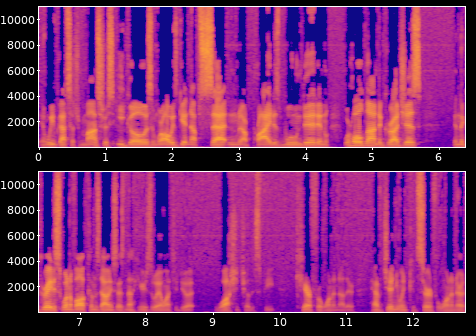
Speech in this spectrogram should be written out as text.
and we've got such monstrous egos, and we're always getting upset, and our pride is wounded, and we're holding on to grudges. And the greatest one of all comes down and says, Now here's the way I want you to do it wash each other's feet, care for one another, have genuine concern for one another.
